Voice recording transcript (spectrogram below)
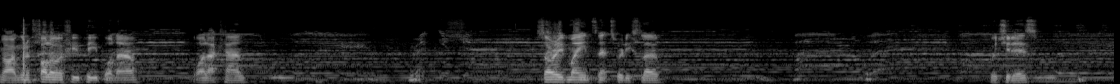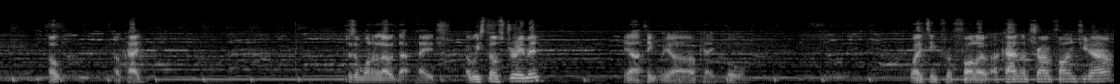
No, I'm gonna follow a few people now while I can. Sorry if my internet's really slow. Which it is. Oh, okay. Doesn't want to load that page. Are we still streaming? Yeah, I think we are. Okay, cool. Waiting for a follow. Okay, I'm going to try and find you now.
